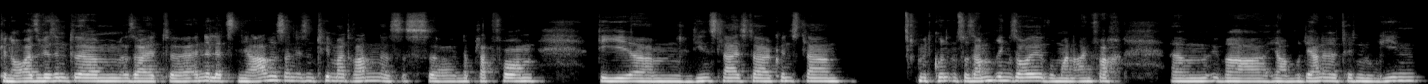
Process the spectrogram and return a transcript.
Genau, also wir sind ähm, seit äh, Ende letzten Jahres an diesem Thema dran. Es ist äh, eine Plattform, die ähm, Dienstleister, Künstler mit Kunden zusammenbringen soll, wo man einfach ähm, über ja, moderne Technologien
